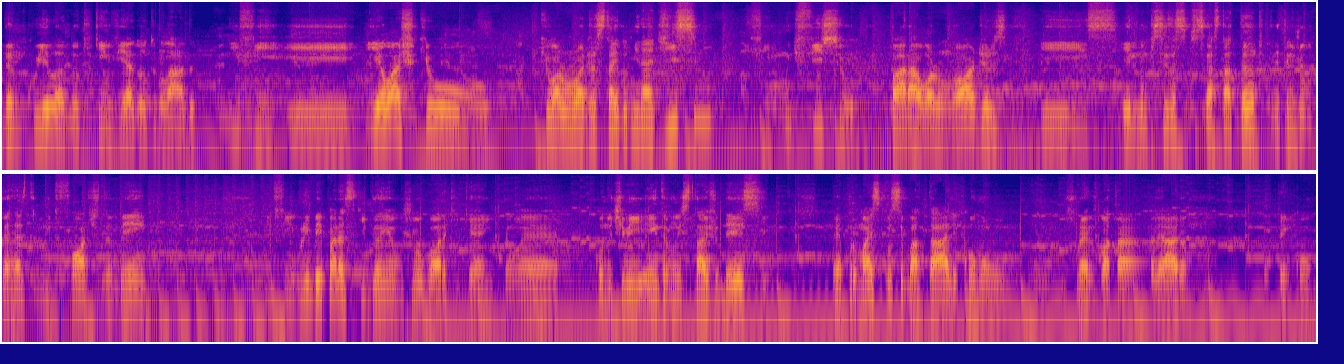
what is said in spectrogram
tranquila do que quem vier do outro lado. Enfim, e, e eu acho que o, que o Aaron Rodgers está iluminadíssimo. Enfim, é muito difícil parar o Aaron Rodgers. E ele não precisa se desgastar tanto, porque ele tem um jogo terrestre muito forte também. Enfim, o Green Bay parece que ganha o jogo a hora que quer. Então é. Quando o time entra num estágio desse, é, por mais que você batalhe, como os Rams batalharam, não tem como.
